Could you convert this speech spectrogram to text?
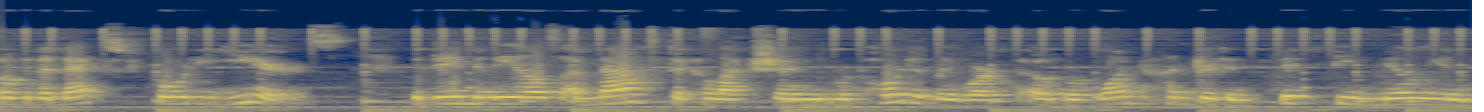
Over the next 40 years, the de Menils amassed a collection reportedly worth over $150 million,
